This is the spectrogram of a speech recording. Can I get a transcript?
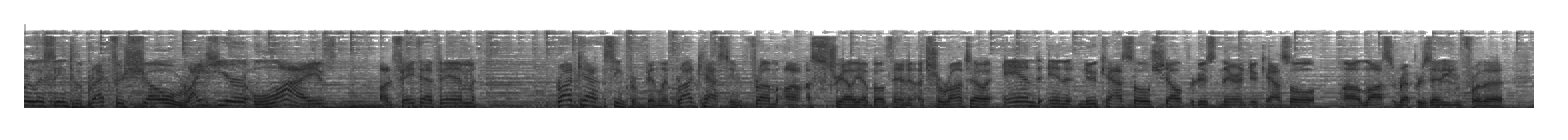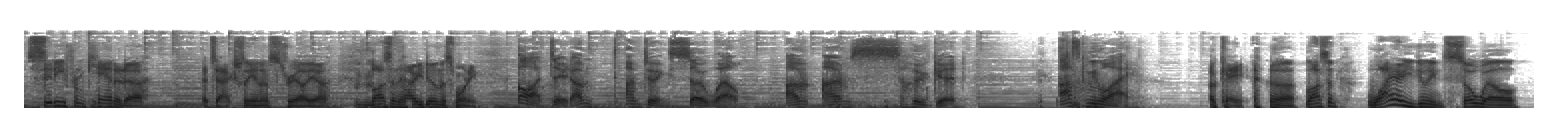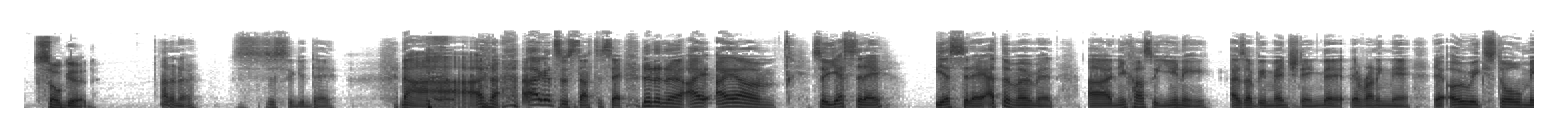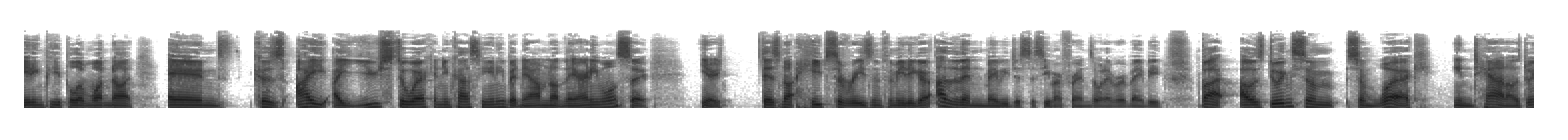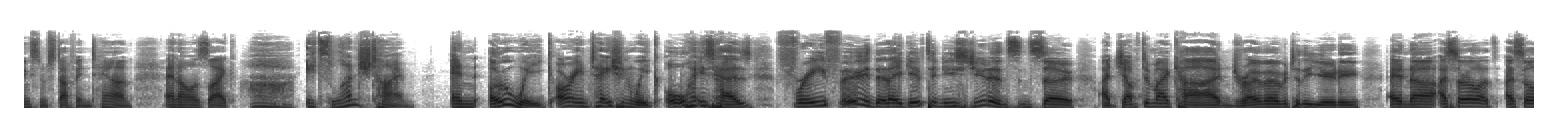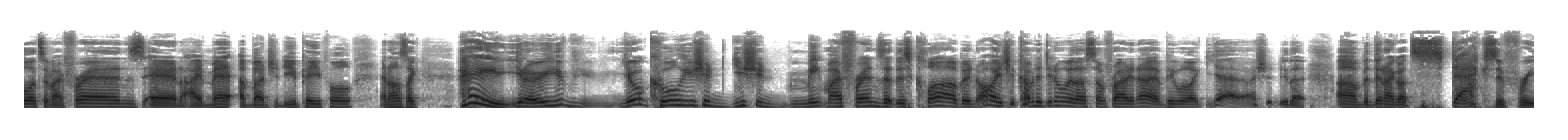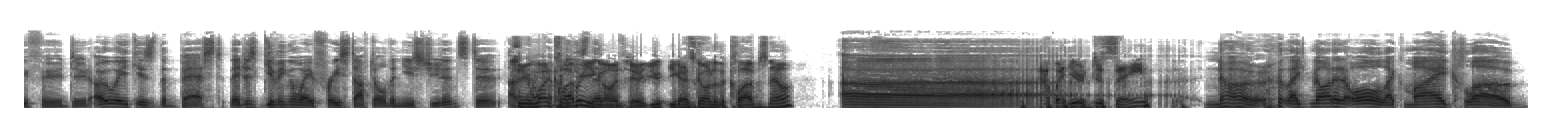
You're listening to The Breakfast Show right here live on Faith FM, broadcasting from Finland, broadcasting from Australia, both in Toronto and in Newcastle. Shell producing there in Newcastle, uh, Lawson representing for the city from Canada that's actually in Australia. Mm-hmm. Lawson, how are you doing this morning? Oh, dude, I'm I'm doing so well. I'm I'm so good. Ask me why. Okay, uh, Lawson, why are you doing so well, so good? I don't know. It's just a good day. Nah, nah, I got some stuff to say. No, no, no. I, I, um, so yesterday, yesterday, at the moment, uh, Newcastle Uni, as I've been mentioning, they're, they're running their, their O week stall, meeting people and whatnot. And cause I, I used to work in Newcastle Uni, but now I'm not there anymore. So, you know, there's not heaps of reason for me to go other than maybe just to see my friends or whatever it may be. But I was doing some, some work in town. I was doing some stuff in town and I was like, oh, it's lunchtime. And O week, orientation week always has free food that they give to new students. And so I jumped in my car and drove over to the uni and, uh, I saw, lots, I saw lots of my friends and I met a bunch of new people and I was like, hey, you know, you you're cool. You should you should meet my friends at this club, and oh, you should come to dinner with us on Friday night. And people were like, yeah, I should do that. Um, but then I got stacks of free food, dude. O Week is the best. They're just giving away free stuff to all the new students. To So, know, what club are you them. going to? You, you guys going to the clubs now? Uh, what you were just saying? no, like not at all. Like my club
